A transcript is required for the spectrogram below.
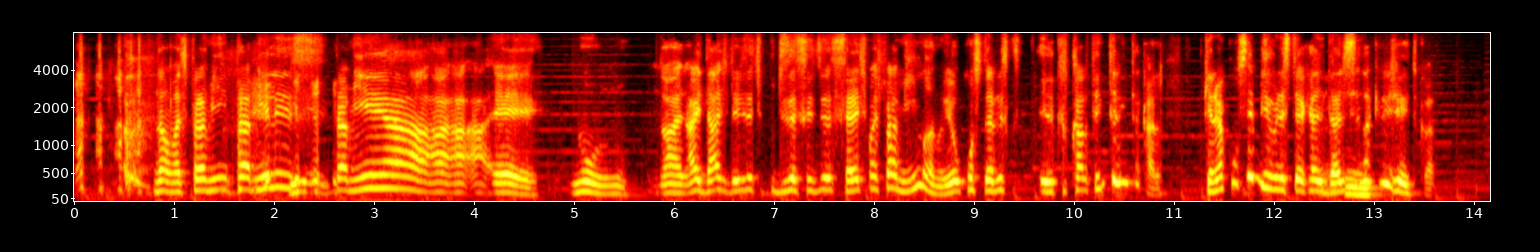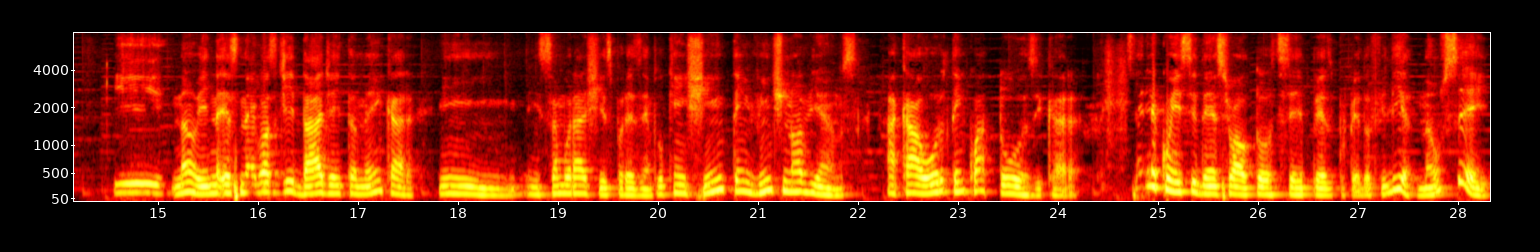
Não, mas pra mim, pra mim eles. Pra mim é a. a- a- é, no, a, a idade deles é tipo 16, 17, mas pra mim, mano, eu considero eles, que que os caras têm 30, cara. Porque não é concebível eles terem aquela idade e ser Sim. daquele jeito, cara. E. Não, e esse negócio de idade aí também, cara, em, em Samurai X, por exemplo, o Kenshin tem 29 anos, a Kaoru tem 14, cara. Seria coincidência o autor ser preso por pedofilia? Não sei.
